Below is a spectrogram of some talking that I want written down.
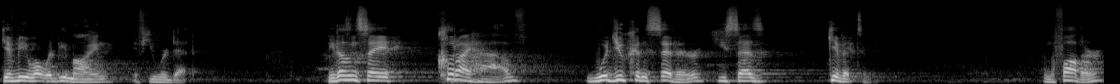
Give me what would be mine if you were dead. He doesn't say, Could I have? Would you consider? He says, Give it to me. And the father,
